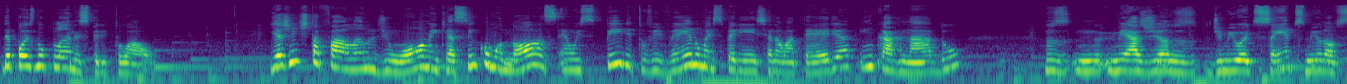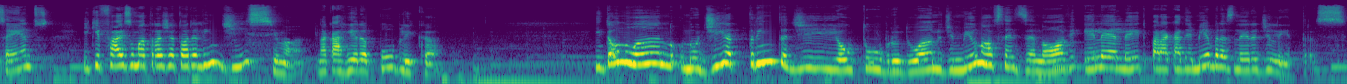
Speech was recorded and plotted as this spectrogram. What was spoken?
depois no plano espiritual. E a gente está falando de um homem que, assim como nós, é um espírito vivendo uma experiência na matéria, encarnado, nos meados de anos de 1800, 1900, e que faz uma trajetória lindíssima na carreira pública. Então, no ano, no dia 30 de outubro do ano de 1919, ele é eleito para a Academia Brasileira de Letras.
